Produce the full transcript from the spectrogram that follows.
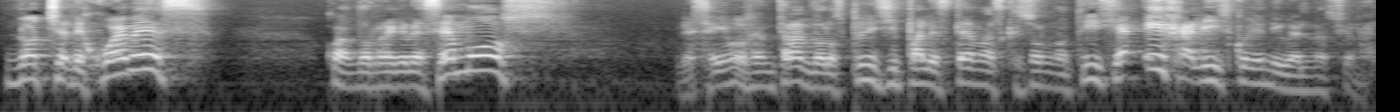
noche de jueves. Cuando regresemos, le seguimos entrando a los principales temas que son noticia en Jalisco y a nivel nacional.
